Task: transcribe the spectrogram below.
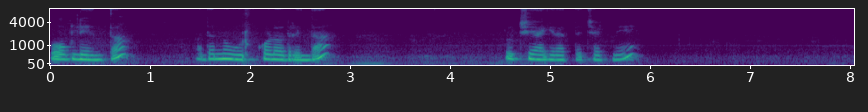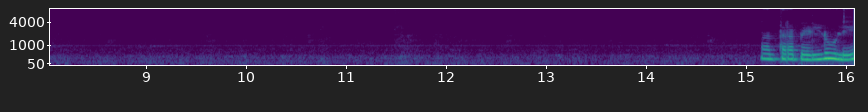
ಹೋಗಲಿ ಅಂತ ಅದನ್ನು ಹುರ್ಕೊಳ್ಳೋದ್ರಿಂದ ರುಚಿಯಾಗಿರುತ್ತೆ ಚಟ್ನಿ. ನಂತರ ಬೆಳ್ಳುಳ್ಳಿ.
